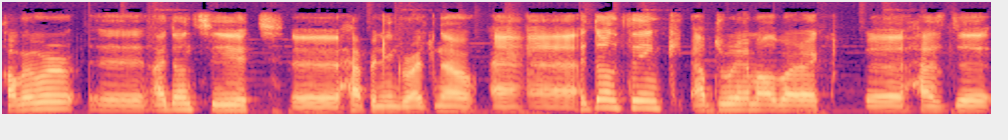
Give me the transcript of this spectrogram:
However, uh, I don't see it uh, happening right now. Uh, I don't think Abdurrahim uh, has the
